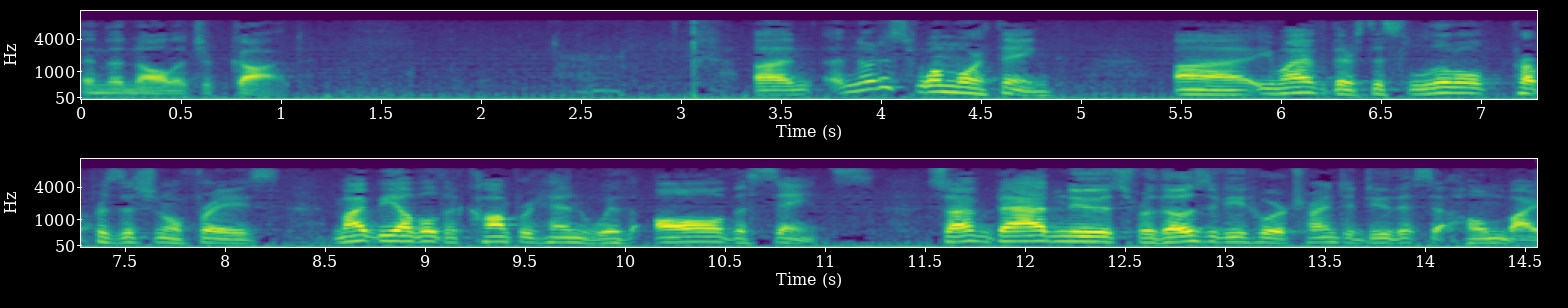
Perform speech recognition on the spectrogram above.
and the knowledge of God. Uh, notice one more thing. Uh, you might have, there's this little prepositional phrase, might be able to comprehend with all the saints. So I have bad news for those of you who are trying to do this at home by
